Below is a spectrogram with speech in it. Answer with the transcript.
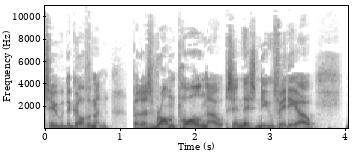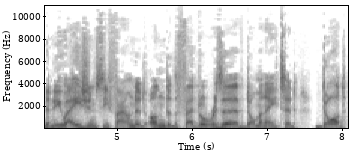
to the government. But as Ron Paul notes in this new video, the new agency founded under the Federal Reserve dominated Dodd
